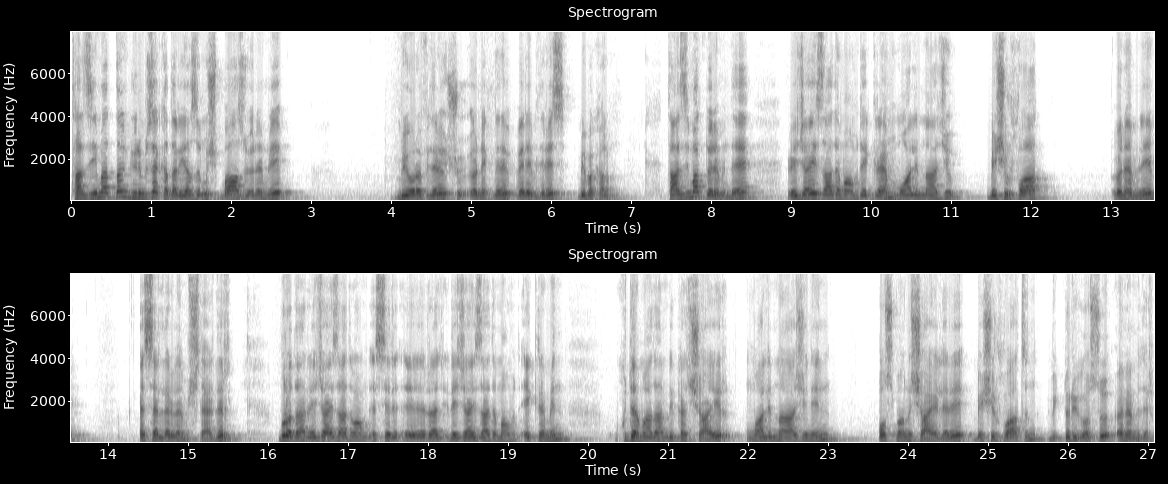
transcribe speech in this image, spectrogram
Tanzimattan günümüze kadar yazılmış bazı önemli biyografilere şu örnekleri verebiliriz. Bir bakalım. Tanzimat döneminde Recai Zade Mahmud Ekrem, Muallim Naci, Beşir Fuat önemli eserler vermişlerdir. Burada Recaizade Mahmud eseri, e, Recaizade Mahmud Ekrem'in Kudema'dan birkaç şair, Muallim Naci'nin Osmanlı şairleri Beşir Fuat'ın Victor Hugo'su önemlidir.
